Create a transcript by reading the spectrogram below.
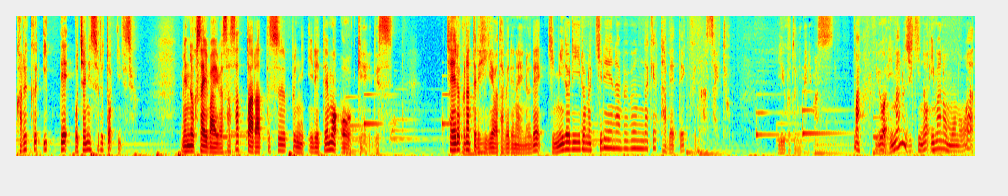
軽くいってお茶にするといいですよ。めんどくさい場合はささっと洗ってスープに入れても OK です。茶色くなってるヒゲは食べれないので黄緑色の綺麗な部分だけ食べてください。ということになります。まあ要は今の時期の今のものは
